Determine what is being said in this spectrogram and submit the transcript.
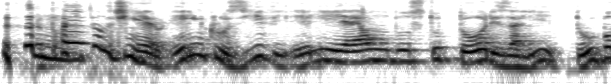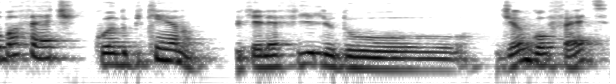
Eu tô aqui pelo dinheiro. Ele, inclusive, ele é um dos tutores ali do Boba Fett, quando pequeno. Porque ele é filho do Jango Fett,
